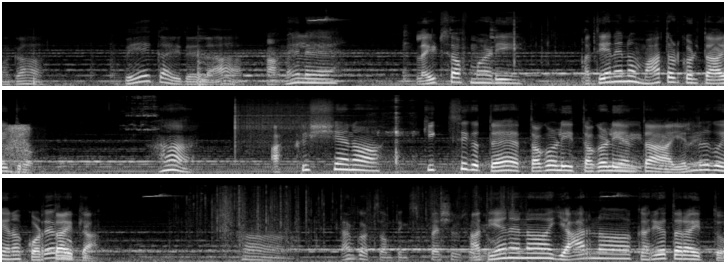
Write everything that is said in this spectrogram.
ಮಗ ಬೇಕಾ ಇದೆಲ್ಲ ಆಮೇಲೆ ಲೈಟ್ಸ್ ಆಫ್ ಮಾಡಿ ಅದೇನೇನೋ ಮಾತಾಡ್ಕೊಳ್ತಾ ಇದ್ರು. ಹಾಂ ಆ ಕ್ರಿಶ್ ಏನೋ ಕಿಕ್ ಸಿಗುತ್ತೆ ತಗೊಳ್ಳಿ ತಗೊಳ್ಳಿ ಅಂತ ಎಲ್ರಿಗೂ ಏನೋ ಕೊಡ್ತಾ ಇದ್ದ. ಹಾ ಐವ್ ಗಾಟ್ ಸಮಥಿಂಗ್ ಸ್ಪೆಷಲ್ ಅದೇನೇನೋ ಯಾರನ್ನೋ ಕರೆಯೋ ಥರ ಇತ್ತು.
